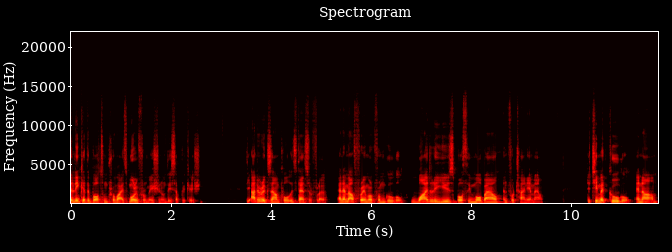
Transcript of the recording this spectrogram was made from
The link at the bottom provides more information on this application. The other example is TensorFlow, an ML framework from Google, widely used both in mobile and for TinyML. The team at Google and ARM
